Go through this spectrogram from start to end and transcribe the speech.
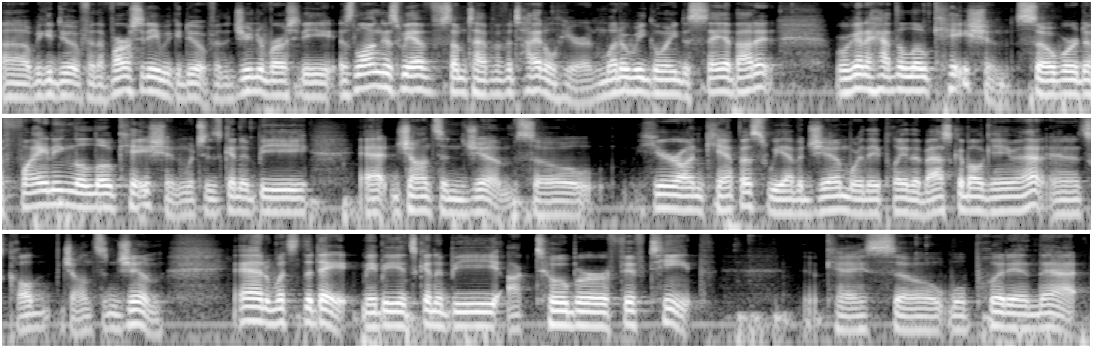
Uh, we could do it for the varsity. We could do it for the junior varsity, as long as we have some type of a title here. And what are we going to say about it? We're going to have the location. So we're defining the location, which is going to be at Johnson Gym. So here on campus, we have a gym where they play the basketball game at, and it's called Johnson Gym. And what's the date? Maybe it's going to be October 15th. Okay, so we'll put in that.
